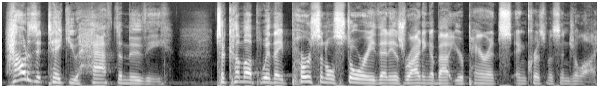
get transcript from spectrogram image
how does it take you half the movie to come up with a personal story that is writing about your parents and Christmas in July?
